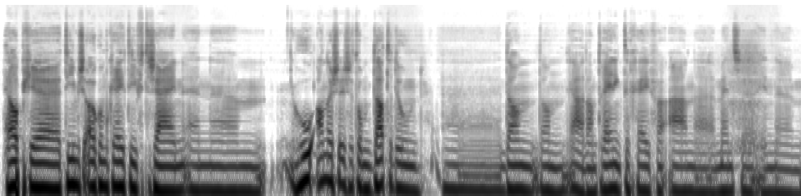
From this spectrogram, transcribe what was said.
help je teams ook om creatief te zijn. En ehm, hoe anders is het om dat te doen dan, dan, ja, dan training te geven aan eh, mensen in, ehm,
